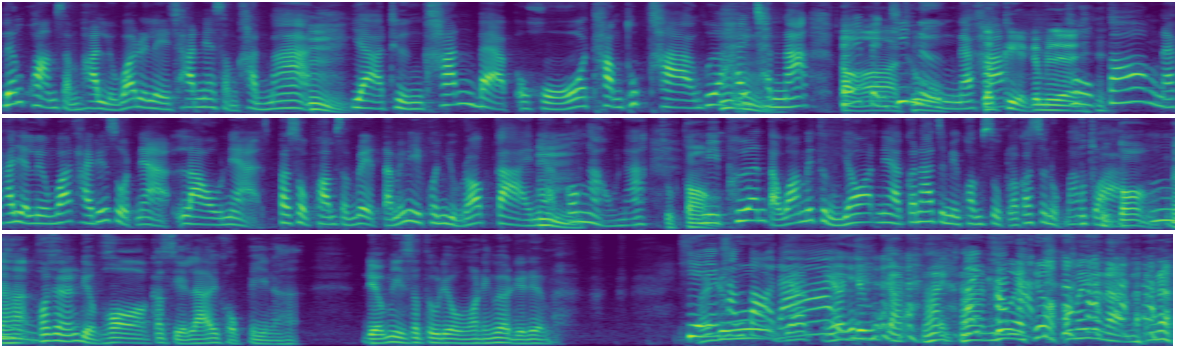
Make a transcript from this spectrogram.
เรื่องความสัมพันธ์หรือว่า relation เนี่ยสำคัญมากอืมอย่าถึงขั้นแบบโอ้โหทำทุกทางเพื่อให้อืมชนะเพื่อให้เป็นที่อ๋อหนึ่งนะแล้วคะเกลียดกันไปเลย ถูกต้องนะคะ อย่าลืมว่าท้ายที่สุดเนี่ยเราเนี่ยประสบความสำเร็จแต่ไม่มีคนอยู่รอบกายเนี่ยอืม ก็เหงานะ ถูกต้อง มีเพื่อนแต่ว่าไม่ถึงยอดเนี่ยก็น่าจะมีความสุขแล้วก็สนุกมากก็กถูว่ากต้องนะฮะมเพราะฉะนั้นเดี๋ยวพอเกษียณแล้วอีกหกปีนะฮะ เดี๋ยวมีสตูดิโอมอร์นิ่งเวลเดี๋ยวเดี๋ยวเฮียยังทำต่อได้ ยังยังจัดให้ไม่ทานด้วยขนาดนั้นไม่ขนาดนั้นนะ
